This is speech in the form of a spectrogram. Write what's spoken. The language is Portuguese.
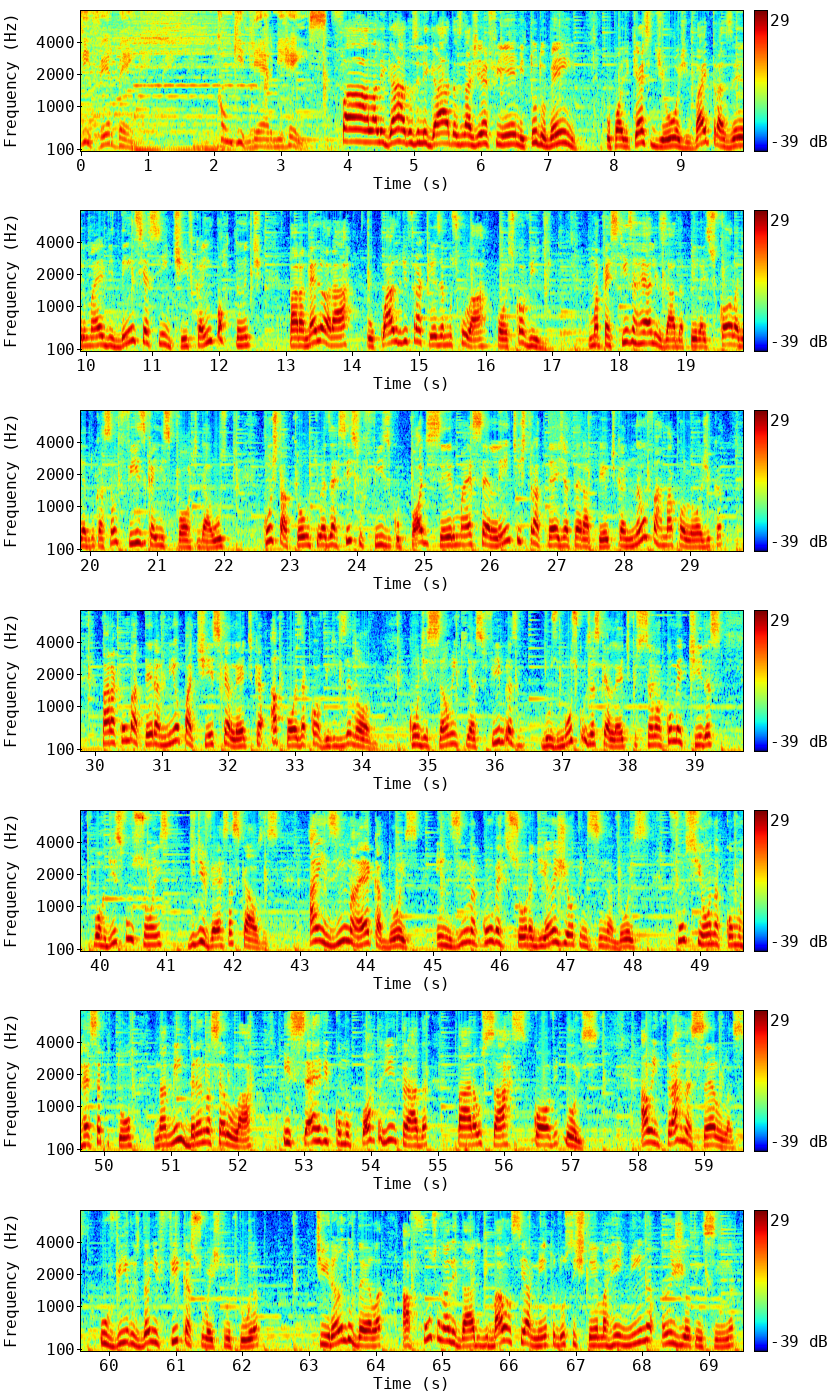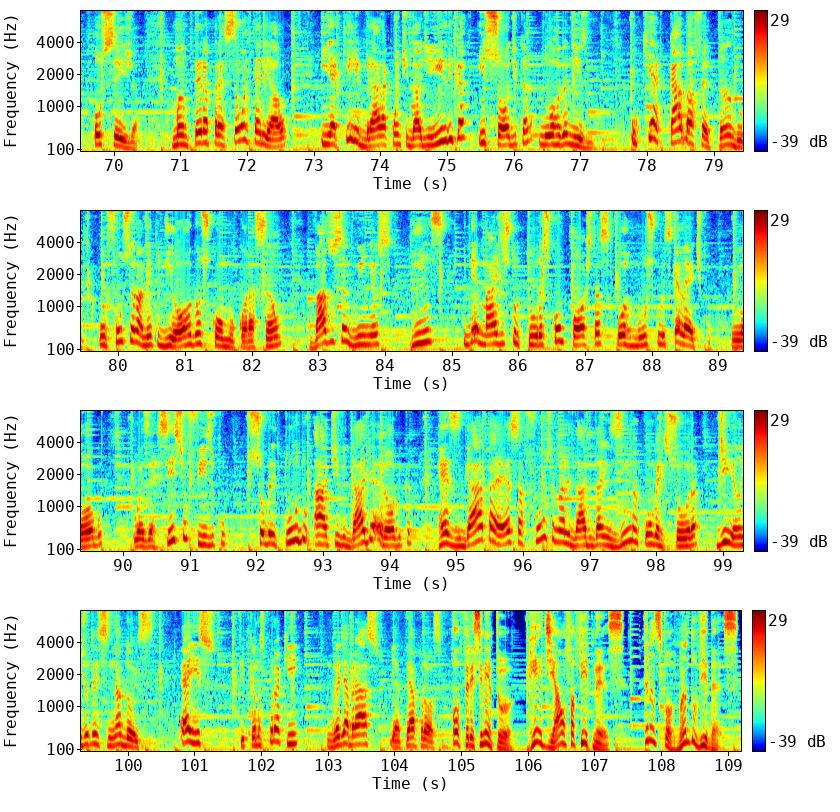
Viver Bem. Com Guilherme Reis. Fala, ligados e ligadas na GFM, tudo bem? O podcast de hoje vai trazer uma evidência científica importante para melhorar o quadro de fraqueza muscular pós-Covid. Uma pesquisa realizada pela Escola de Educação Física e Esporte da USP constatou que o exercício físico pode ser uma excelente estratégia terapêutica não farmacológica para combater a miopatia esquelética após a Covid-19, condição em que as fibras dos músculos esqueléticos são acometidas por disfunções de diversas causas. A enzima ECA2, enzima conversora de angiotensina 2, funciona como receptor na membrana celular e serve como porta de entrada para o SARS-CoV-2. Ao entrar nas células, o vírus danifica sua estrutura, tirando dela a funcionalidade de balanceamento do sistema renina-angiotensina, ou seja, manter a pressão arterial e equilibrar a quantidade hídrica e sódica no organismo, o que acaba afetando o funcionamento de órgãos como coração, vasos sanguíneos, rins e demais estruturas compostas por músculo esquelético. Logo, o exercício físico, sobretudo a atividade aeróbica, resgata essa funcionalidade da enzima conversora de angiotensina 2. É isso, ficamos por aqui. Um grande abraço e até a próxima. Oferecimento: Rede Alfa Fitness transformando vidas.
